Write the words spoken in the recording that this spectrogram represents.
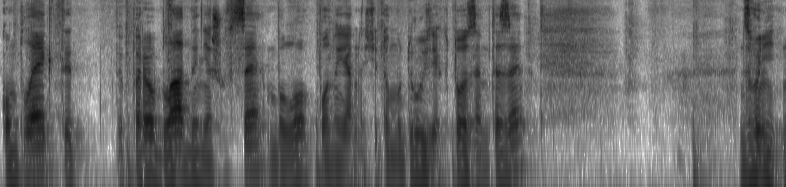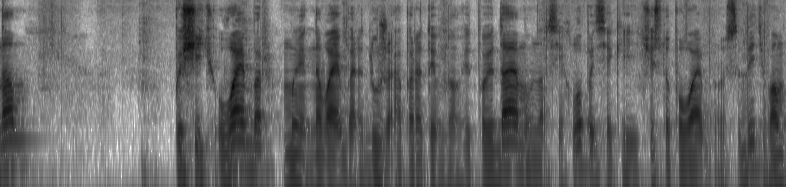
комплекти, переобладнання, щоб все було по наявності. Тому, друзі, хто з МТЗ, дзвоніть нам. Пишіть у Viber, ми на Viber дуже оперативно відповідаємо. У нас є хлопець, який чисто по Viber сидить, вам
